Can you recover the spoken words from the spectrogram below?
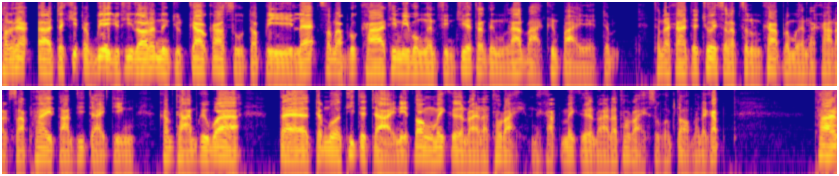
ธนาคารจะคิดดอกเบี้ยอยู่ที่ร้อยละ1.990ต่อปี และสำหรับลูกค้าที่มีวงเงินสินเชื่อตั้งแต่1ล้านบาทขึ้นไปเนี่ยธนาคารจะช่วยสนับสนุนค่าประเมินราคาหลักทรัพย์ให้ตามที่จ่ายจริงคำถามคือว่า แต่จำนวนที่จะจ่ายเนี่ยต้องไม่เกินรายละเท่าไหร่นะครับไม่เกินรายละเท่าไหร่ส่งคำตอบมานะครับ ทาง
